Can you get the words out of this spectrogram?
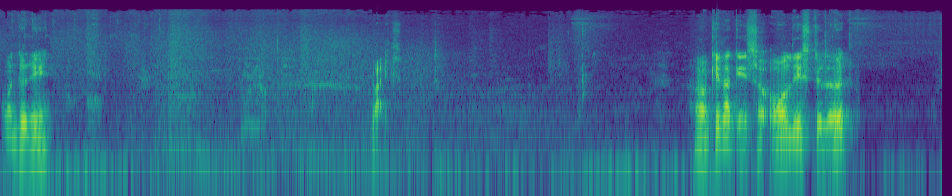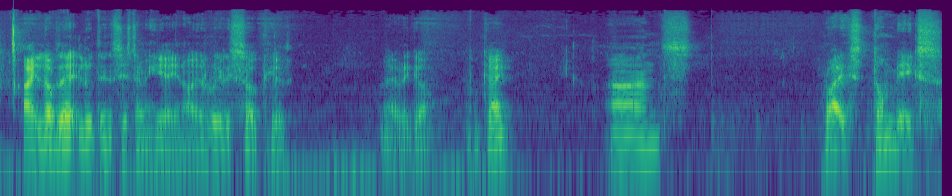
One duty. Right. Okay, okay, so all this to loot. I love the looting system here, you know, it's really so cute. There we go. Okay. And right, Stonebeaks.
